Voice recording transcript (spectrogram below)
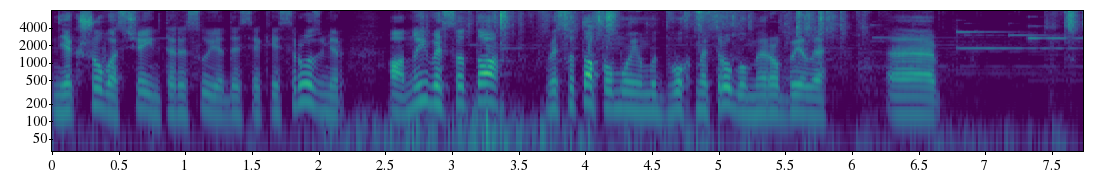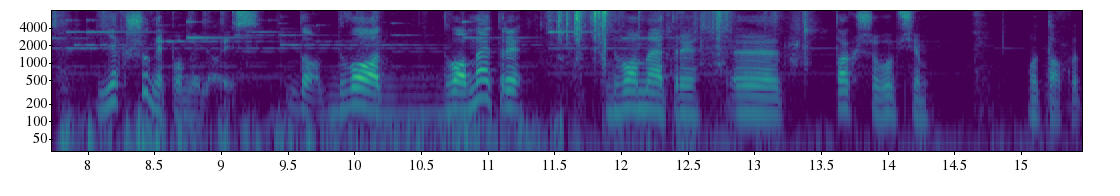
якщо вас ще інтересує десь якийсь розмір. А, ну і висота. Висота, по-моєму, двохметрову ми робили. Е, якщо не помиляюсь, да, 2, 2 метри. 2 метри. Е, так що, в общем, отак от.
